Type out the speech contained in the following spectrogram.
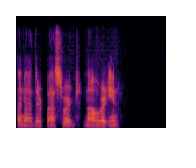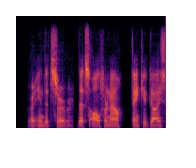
another password. Now we're in we're in that server. That's all for now. Thank you guys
